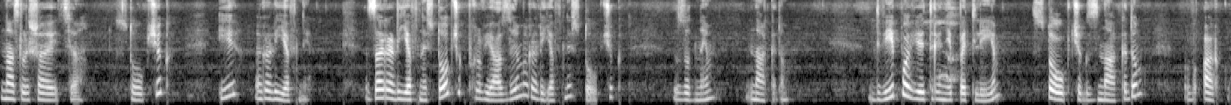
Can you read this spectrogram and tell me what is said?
У нас лишається стовпчик і рельєфний. За рельєфний стовпчик пров'язуємо рельєфний стовпчик з одним накидом. Дві повітряні петлі, стовпчик з накидом в арку.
